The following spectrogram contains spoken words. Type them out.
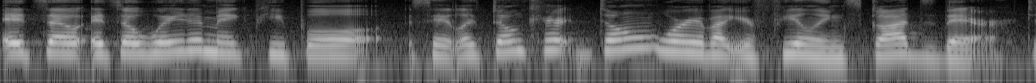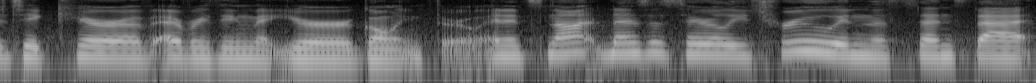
It's a it's a way to make people say like don't care don't worry about your feelings God's there to take care of everything that you're going through and it's not necessarily true in the sense that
